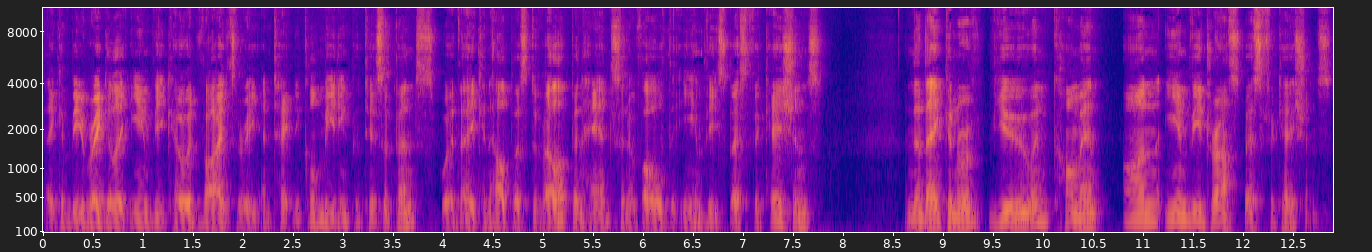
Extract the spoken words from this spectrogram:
They can be regular EMVCO advisory and technical meeting participants where they can help us develop, enhance, and evolve the EMV specifications. And then they can review and comment on EMV draft specifications.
